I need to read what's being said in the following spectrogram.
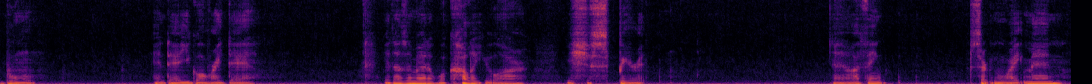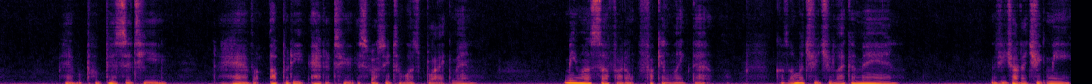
Boom. And there you go, right there. It doesn't matter what color you are, it's your spirit. Now, I think certain white men have a propensity to have an uppity attitude, especially towards black men. Me, myself, I don't fucking like that. Because I'm going to treat you like a man. If you try to treat me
